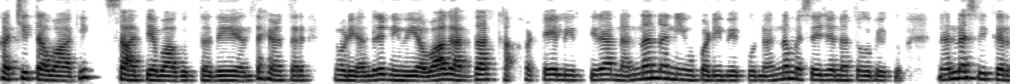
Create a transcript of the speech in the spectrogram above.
ಖಚಿತವಾಗಿ ಸಾಧ್ಯವಾಗುತ್ತದೆ ಅಂತ ಹೇಳ್ತಾರೆ. ನೋಡಿ, ಅಂದ್ರೆ ನೀವು ಯಾವಾಗ ಅರ್ಧ ಹೊಟ್ಟೆಯಲ್ಲಿ ಇರ್ತೀರಾ, ನನ್ನನ್ನ ನೀವು ಪಡಿಬೇಕು, ನನ್ನ ಮೆಸೇಜ್ ಅನ್ನ ತಗೋಬೇಕು, ನನ್ನ ಸ್ವೀಕರ್,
